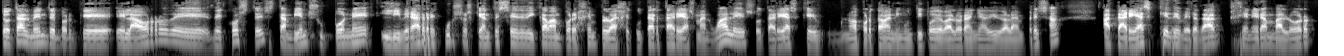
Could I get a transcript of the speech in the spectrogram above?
Totalmente, porque el ahorro de, de, costes también supone liberar recursos que antes se dedicaban, por ejemplo, a ejecutar tareas manuales o tareas que no aportaban ningún tipo de valor añadido a la empresa, a tareas que de verdad generan valor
